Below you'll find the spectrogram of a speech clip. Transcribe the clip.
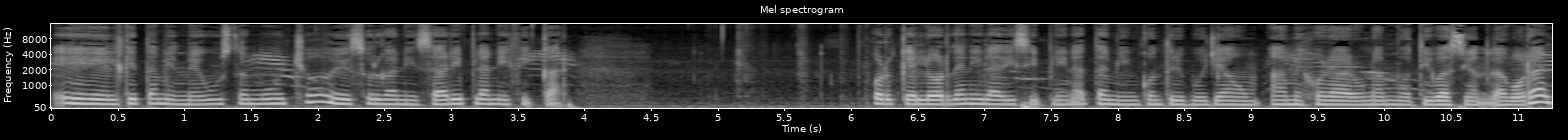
el que también me gusta mucho es organizar y planificar, porque el orden y la disciplina también contribuyen a mejorar una motivación laboral.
